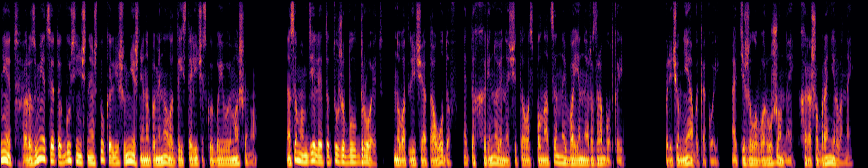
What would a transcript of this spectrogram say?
Нет, разумеется, эта гусеничная штука лишь внешне напоминала доисторическую боевую машину. На самом деле это тоже был дроид, но в отличие от аодов, эта хреновина считалась полноценной военной разработкой. Причем не абы какой, а тяжело вооруженной, хорошо бронированной.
